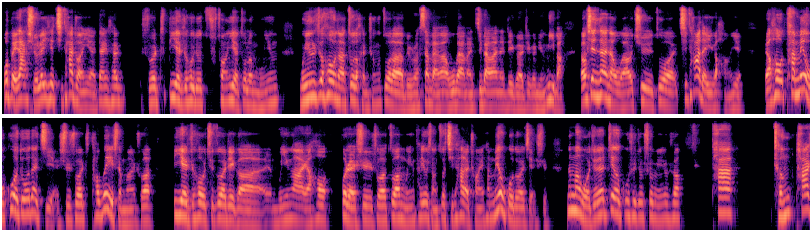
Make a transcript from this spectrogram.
我北大学了一些其他专业，但是他。说毕业之后就创业做了母婴，母婴之后呢做的很成功，做了比如说三百万、五百万、几百万的这个这个盈利吧。然后现在呢，我要去做其他的一个行业。然后他没有过多的解释说他为什么说毕业之后去做这个母婴啊，然后或者是说做完母婴他又想做其他的创业，他没有过多的解释。那么我觉得这个故事就说明就是说他成他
